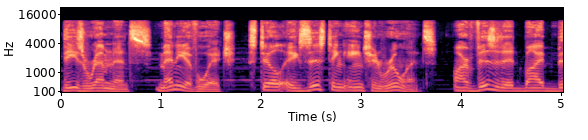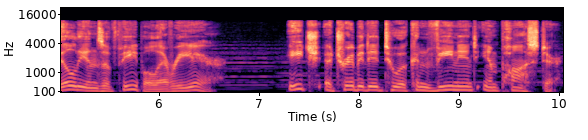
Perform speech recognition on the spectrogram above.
These remnants, many of which still existing ancient ruins, are visited by billions of people every year. Each attributed to a convenient impostor,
